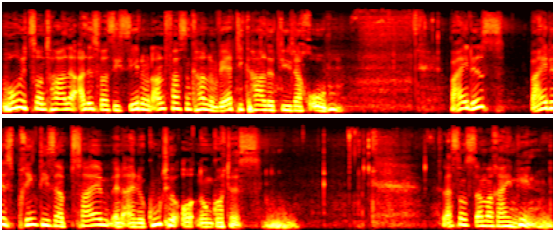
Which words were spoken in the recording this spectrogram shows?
Horizontale, alles, was ich sehen und anfassen kann, und vertikale, die nach oben. Beides, beides bringt dieser Psalm in eine gute Ordnung Gottes. Lass uns da mal reingehen.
